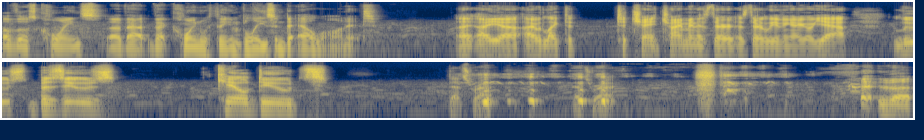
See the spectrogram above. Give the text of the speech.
of those coins. Uh, that that coin with the emblazoned L on it. I I, uh, I would like to to ch- chime in as they're as they're leaving. I go, yeah, loose bazoos, kill dudes. That's right. That's right. the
